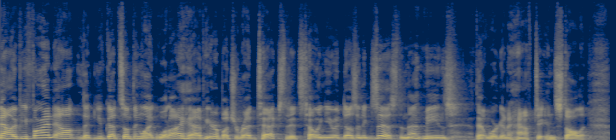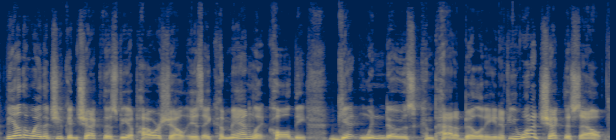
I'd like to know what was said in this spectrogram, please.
Now, if you find out that you've got something like what I have here, a bunch of red text, and it's telling you it doesn't exist, and that means that we're going to have to install it. The other way that you can check this via PowerShell is a commandlet called the get Windows compatibility. And if you want to check this out,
